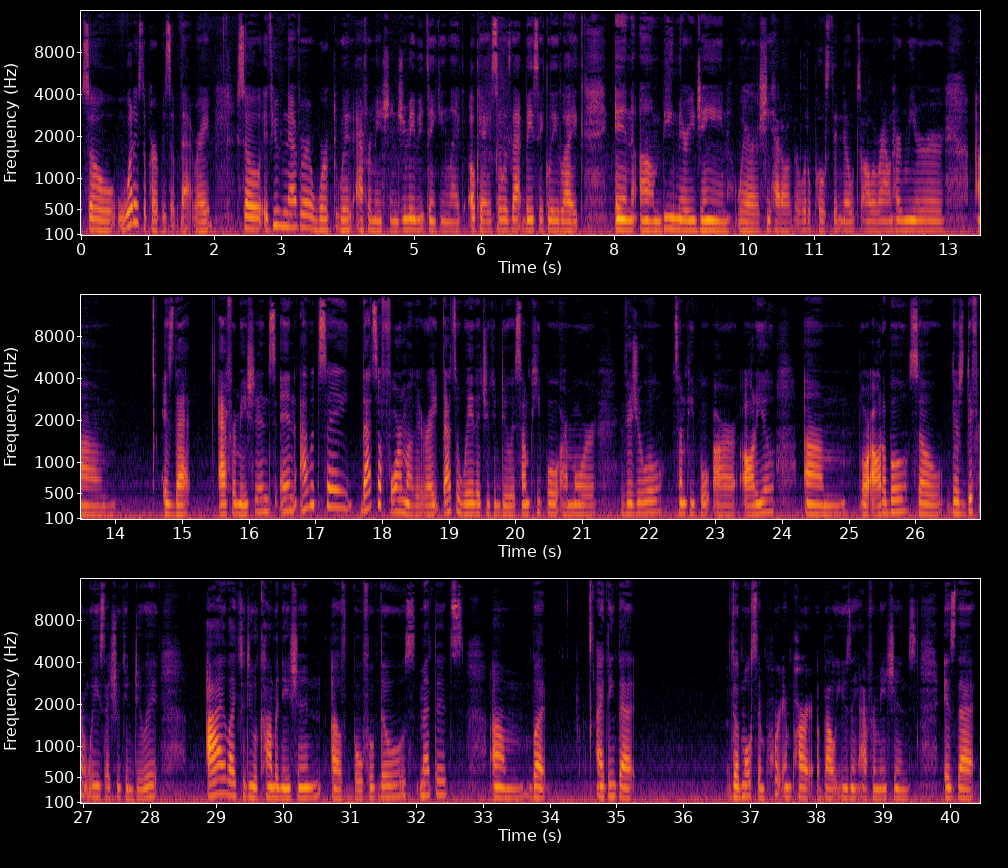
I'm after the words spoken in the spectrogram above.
So what is the purpose of that right? So if you've never worked with affirmations you may be thinking like okay so is that basically like in um, being mary jane where she had all the little post-it notes all around her mirror um, is that affirmations and i would say that's a form of it right? That's a way that you can do it. Some people are more visual some people are audio um, or audible so there's different ways that you can do it. I like to do a combination of both of those methods um, but i think that the most important part about using affirmations is that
